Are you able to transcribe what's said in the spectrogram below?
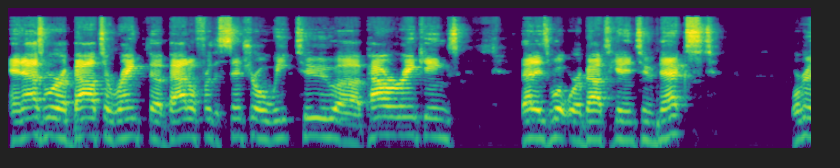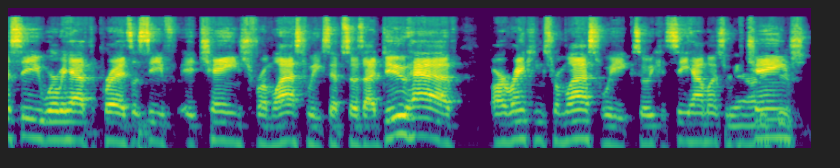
And as we're about to rank the battle for the Central Week Two uh, power rankings, that is what we're about to get into next. We're going to see where we have the Preds. Let's see if it changed from last week's episodes. I do have our rankings from last week, so we can see how much we've changed.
